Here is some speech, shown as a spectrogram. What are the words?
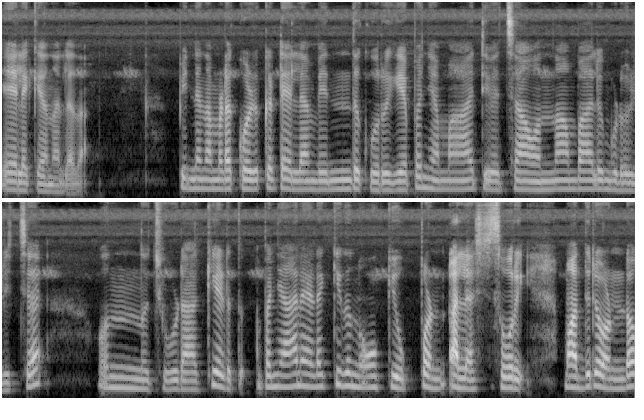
ഏലക്ക നല്ലതാണ് പിന്നെ നമ്മുടെ കൊഴുക്കട്ടയെല്ലാം വെന്ത് കുറുകിയപ്പോൾ ഞാൻ മാറ്റി വെച്ച ഒന്നാം പാലും കൂടെ ഒഴിച്ച് ഒന്ന് ചൂടാക്കി എടുത്തു. അപ്പം ഞാൻ ഇടയ്ക്ക് ഇത് നോക്കി ഉപ്പുണ്ട് അല്ല സോറി മധുരം ഉണ്ടോ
